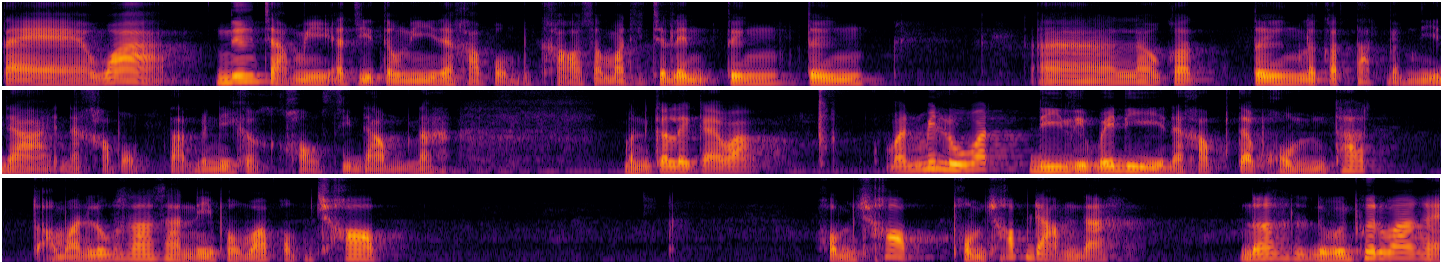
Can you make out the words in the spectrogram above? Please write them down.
แต่ว่าเนื่องจากมีอจิตตรงนี้นะครับ ผมเขาสามารถที่จะเล่นตึงตึงอ่าแล้วก็ตึงแล้วก็ตัดแบบนี้ได้นะครับ ผมตัดแบบนี้กับของสีดำนะ มันก็เลยกลายว่า มันไม่รู้ว่าดีหรือไม่ดีนะครับ แต่ผมถ้าออกมารูปสร้างสรรค์นี้ผมว่าผมชอบ ผมชอบ ผมชอบดำนะเนอะหรือเพื่อนๆว่าไง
